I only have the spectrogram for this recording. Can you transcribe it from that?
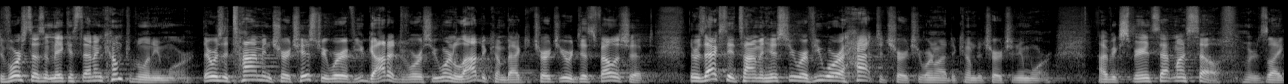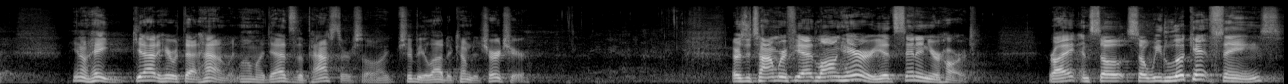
divorce doesn't make us that uncomfortable anymore. There was a time in church history where if you got a divorce, you weren't allowed to come back to church, you were disfellowshipped. There was actually a time in history where if you wore a hat to church, you weren't allowed to come to church anymore. I've experienced that myself. Where it's like, you know, hey, get out of here with that hat. I'm like, well, my dad's the pastor, so I should be allowed to come to church here. There's a time where if you had long hair, you had sin in your heart, right? And so, so we look at things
